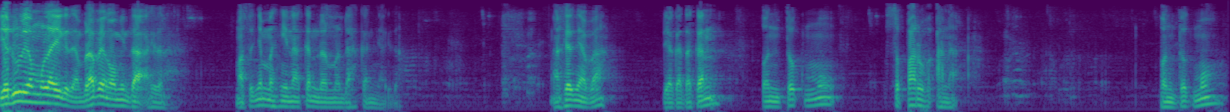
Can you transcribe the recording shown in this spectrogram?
dia dulu yang mulai gitu, berapa yang kau minta gitu. Maksudnya menghinakan dan merendahkannya gitu. Akhirnya apa? Dia katakan untukmu separuh anak. Untukmu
